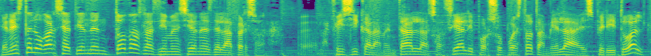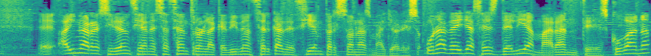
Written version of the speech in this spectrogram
En este lugar se atienden todas las dimensiones de la persona, eh, la física, la mental, la social y por supuesto también la espiritual. Eh, hay una residencia en ese centro en la que viven cerca de 100 personas mayores. Una de ellas es Delia Marante, es cubana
